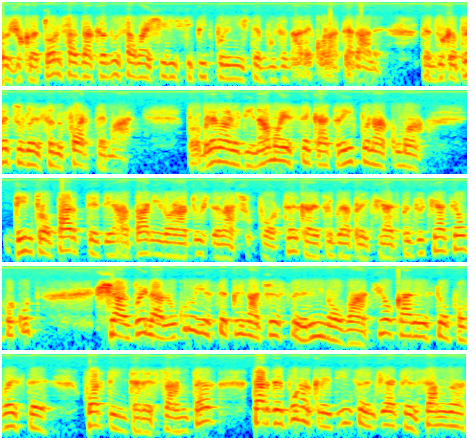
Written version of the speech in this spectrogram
pe jucător sau dacă nu s-a mai și risipit prin niște buzunare colaterale. Pentru că prețurile sunt foarte mari. Problema lui Dinamo este că a trăit până acum dintr-o parte de a banilor aduși de la suporteri, care trebuie apreciați pentru ceea ce au făcut, și al doilea lucru este prin acest rinovație, care este o poveste foarte interesantă, dar de bună credință în ceea ce înseamnă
